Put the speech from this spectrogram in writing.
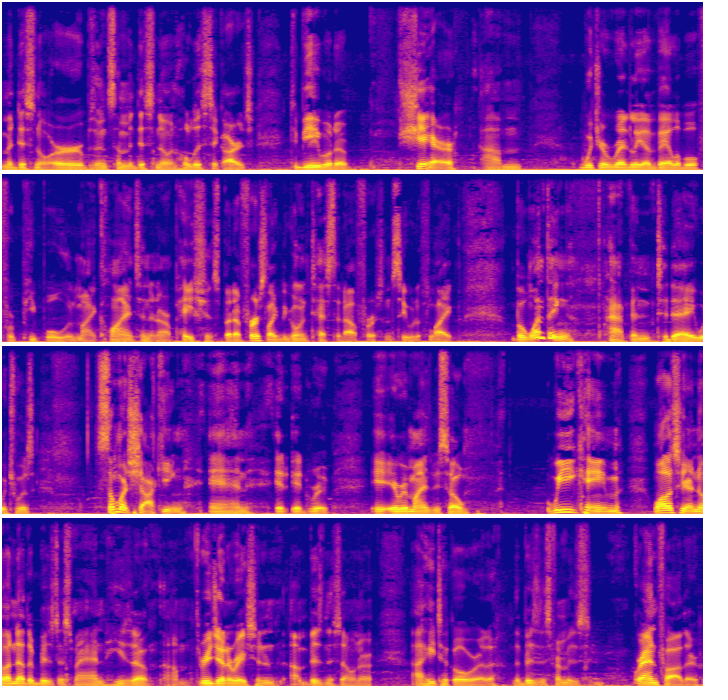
medicinal herbs and some medicinal and holistic arts to be able to share um, which are readily available for people and my clients and in our patients. But I first like to go and test it out first and see what it's like. But one thing happened today, which was somewhat shocking, and it it it, it reminds me. So we came was here. I know another businessman. He's a um, three generation um, business owner. Uh, he took over the, the, business from his grandfather,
